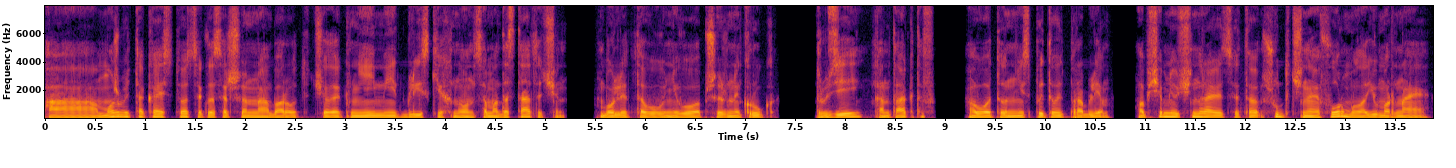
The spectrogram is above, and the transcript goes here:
А может быть такая ситуация, когда совершенно наоборот. Человек не имеет близких, но он самодостаточен. Более того, у него обширный круг друзей, контактов, вот, он не испытывает проблем. Вообще мне очень нравится эта шуточная формула, юморная,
